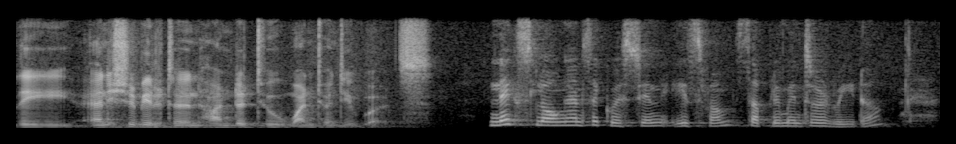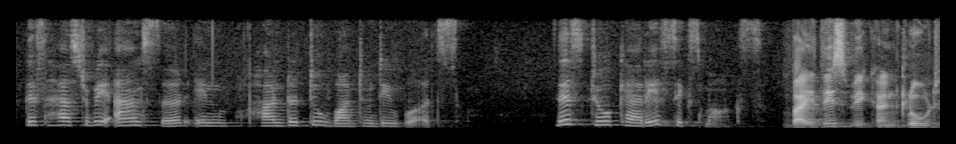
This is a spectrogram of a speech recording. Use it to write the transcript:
The, and it should be written in 100 to 120 words. Next long answer question is from supplementary reader. This has to be answered in 100 to 120 words. This too carries 6 marks. By this, we conclude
